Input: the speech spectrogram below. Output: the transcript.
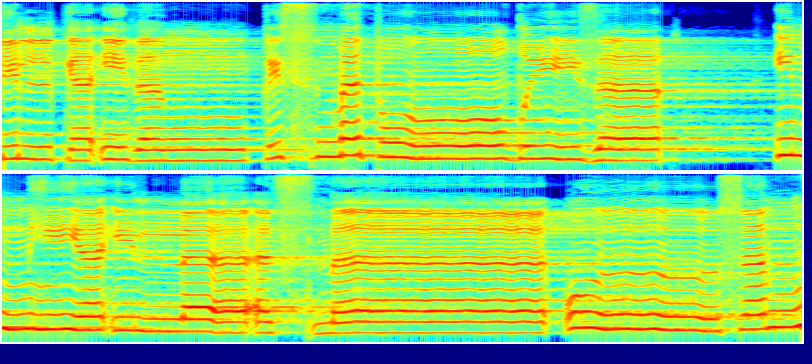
تلك إذا قسمة ضيزى. إن هي إلا أسماء سميتموها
